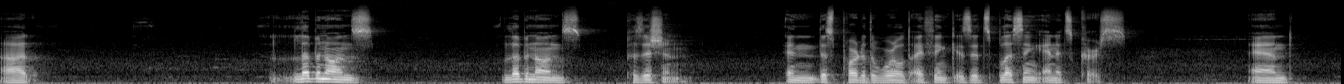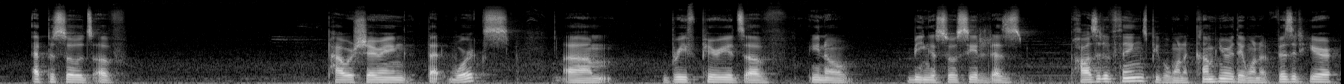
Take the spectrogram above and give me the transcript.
Uh, Lebanon's Lebanon's position in this part of the world, I think, is its blessing and its curse. And episodes of power sharing that works, um, brief periods of, you know, being associated as positive things. People want to come here, they want to visit here,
